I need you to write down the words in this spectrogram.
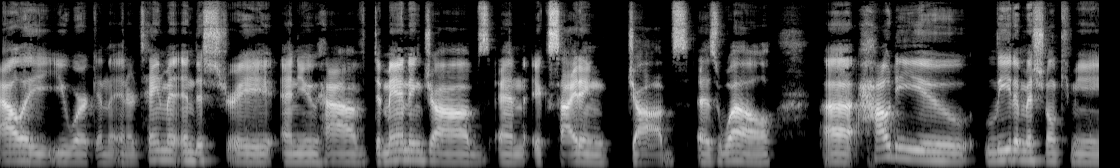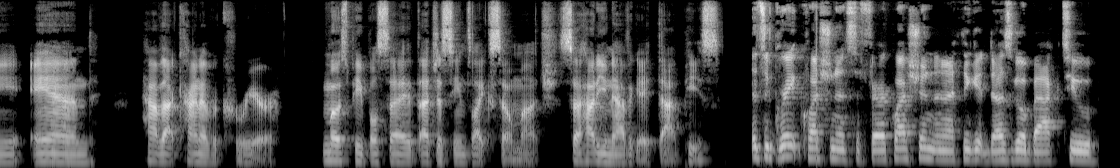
Ali, you work in the entertainment industry and you have demanding jobs and exciting jobs as well. Uh, how do you lead a missional community and have that kind of a career? Most people say that just seems like so much. So, how do you navigate that piece? It's a great question. It's a fair question. And I think it does go back to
